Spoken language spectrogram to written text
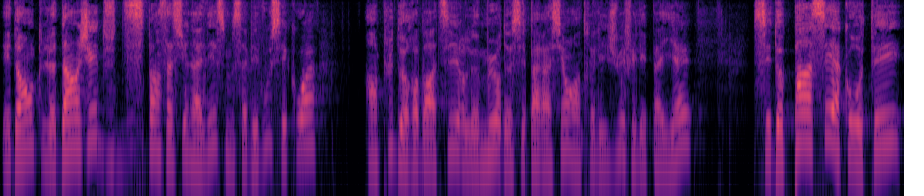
Et donc, le danger du dispensationalisme, savez-vous, c'est quoi? En plus de rebâtir le mur de séparation entre les Juifs et les païens, c'est de passer à côté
